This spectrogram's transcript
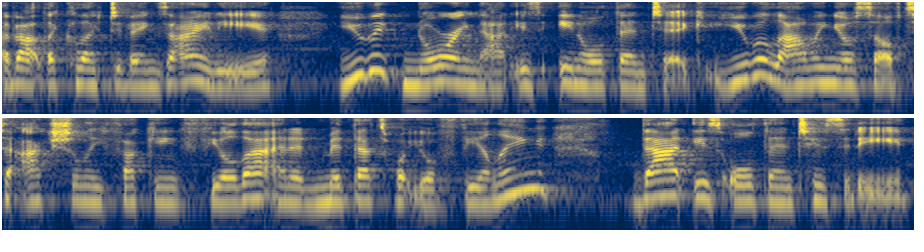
about the collective anxiety, you ignoring that is inauthentic. You allowing yourself to actually fucking feel that and admit that's what you're feeling, that is authenticity.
